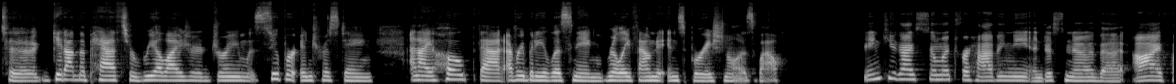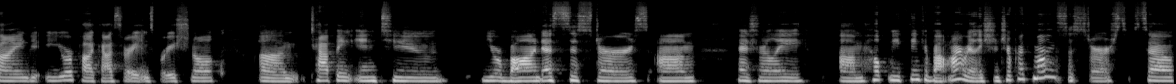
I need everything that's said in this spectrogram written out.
to get on the path to realize your dream was super interesting. And I hope that everybody listening really found it inspirational as well. Thank you guys so much for having me. And just know that I find your podcast very inspirational. Um, tapping into your bond as sisters um, has really um, helped me think about my relationship with my sisters. So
